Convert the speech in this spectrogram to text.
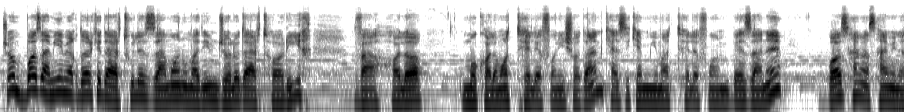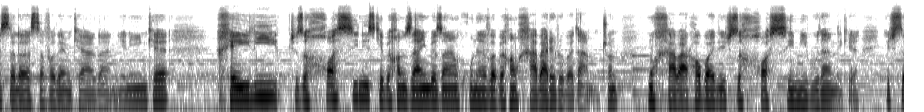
چون بازم یه مقدار که در طول زمان اومدیم جلو در تاریخ و حالا مکالمات تلفنی شدن کسی که میومد تلفن بزنه باز هم از همین اصطلاح استفاده می‌کردن. یعنی اینکه خیلی چیز خاصی نیست که بخوام زنگ بزنم خونه و بخوام خبری رو بدم. چون اون خبرها باید یه چیز خاصی می بودن دیگه. یه چیز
